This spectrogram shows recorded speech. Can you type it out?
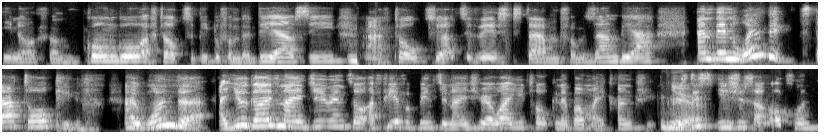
you know from Congo. I've talked to people from the DRC. Mm-hmm. I've talked to activists um, from Zambia. And then when they start talking, I wonder, are you guys Nigerians or have you ever been to Nigeria? Why are you talking about my country? Because yeah. these issues are often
